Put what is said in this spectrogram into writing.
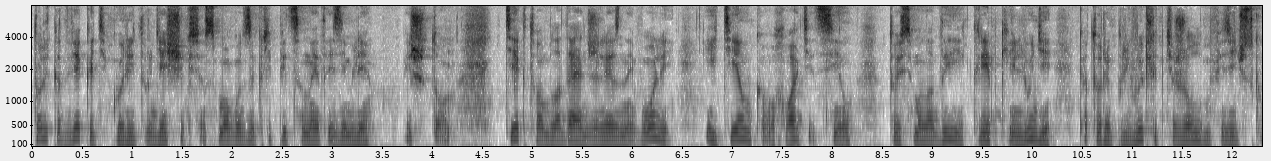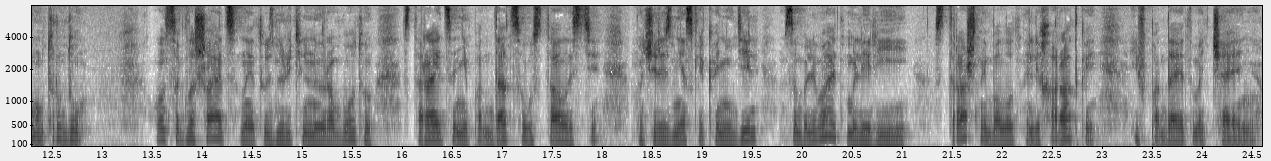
Только две категории трудящихся смогут закрепиться на этой земле – пишет он, те, кто обладает железной волей, и те, у кого хватит сил, то есть молодые, крепкие люди, которые привыкли к тяжелому физическому труду. Он соглашается на эту изнурительную работу, старается не поддаться усталости, но через несколько недель заболевает малярией, страшной болотной лихорадкой и впадает в отчаяние.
